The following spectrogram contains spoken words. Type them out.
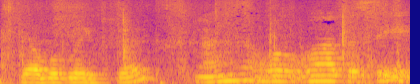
probably, right? I don't know. We'll, we'll have to see.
